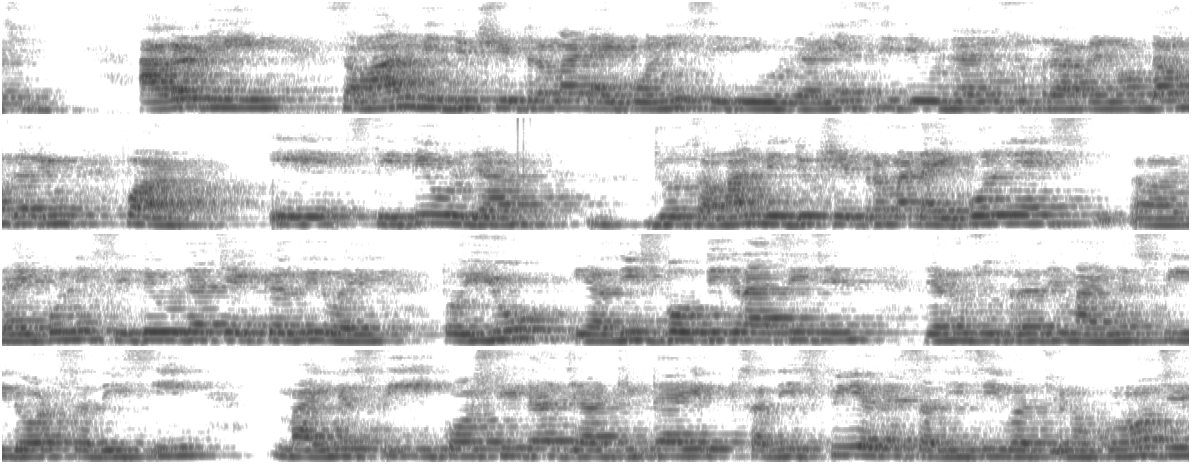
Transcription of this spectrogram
છે. આગળ જોઈએ. સમાન વિદ્યુત ક્ષેત્રમાં ડાયપોલની સ્થિતિ ઊર્જા અહીંયા સ્થિતિ ઉર્જાનું સૂત્ર આપણે નોટ ડાઉન કર્યું, પણ એ સ્થિતિ ઊર્જા જો સમાન વિદ્યુત ક્ષેત્રમાં ડાયપોલને ડાયપોલની સ્થિતિ ઊર્જા ચેક કરવી હોય, તો યુ એ અદિશ ભૌતિક રાશિ છે. જેનું સૂત્ર છે માઇનસ પી ડોટ સદીશ E minus P cos theta જ્યાં થીટા એ સદીશ પી અને સદીશ ઈ વચ્ચેનો ખૂણો છે.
